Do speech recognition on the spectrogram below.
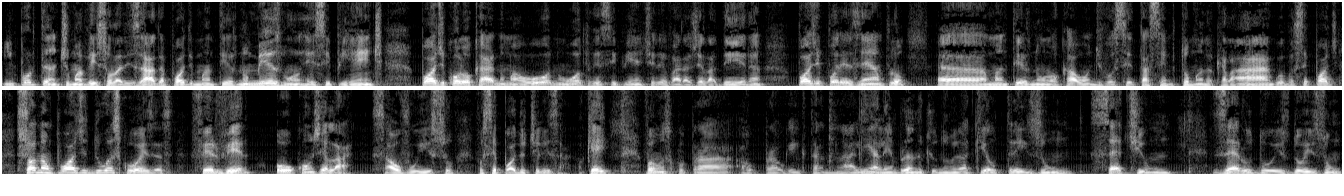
importante. Uma vez solarizada, pode manter no mesmo recipiente, pode colocar numa num outro recipiente e levar à geladeira. Pode, por exemplo, uh, manter num local onde você está sempre tomando aquela água. Você pode, só não pode duas coisas: ferver ou congelar. Salvo isso, você pode utilizar, ok? Vamos para alguém que está na linha, lembrando que o número aqui é o 3171 0221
